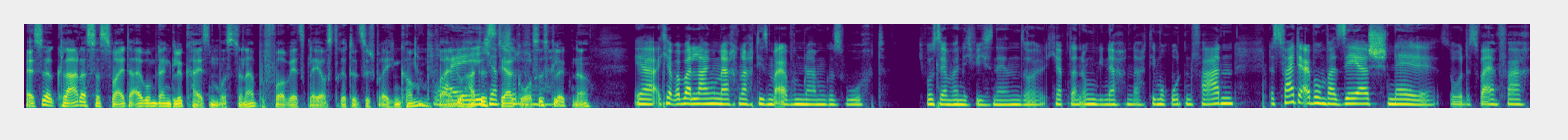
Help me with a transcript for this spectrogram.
Es ist ja klar, dass das zweite Album dann Glück heißen musste, ne? bevor wir jetzt gleich aufs dritte zu sprechen kommen. Boah, weil du hattest ja großes Glück, ne? Ja, ich habe aber lange nach, nach diesem Albumnamen gesucht. Ich wusste einfach nicht, wie ich es nennen soll. Ich habe dann irgendwie nach, nach dem roten Faden. Das zweite Album war sehr schnell. So, das war einfach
